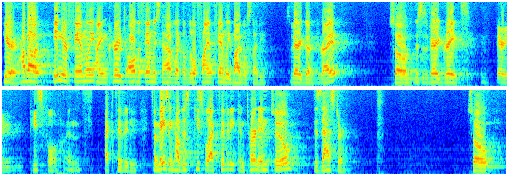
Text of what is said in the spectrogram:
Here, how about in your family? I encourage all the families to have like a little family Bible study. It's very good, right? So this is very great, very peaceful and activity. It's amazing how this peaceful activity can turn into disaster. So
